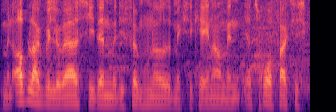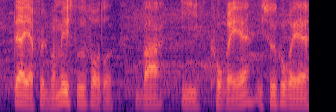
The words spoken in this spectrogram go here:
Men oplagt ville jo være at sige den med de 500 mexikanere, men jeg tror faktisk, der jeg følte mig mest udfordret, var i Korea, i Sydkorea.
